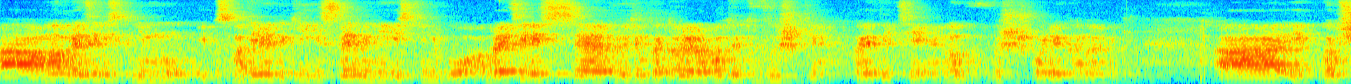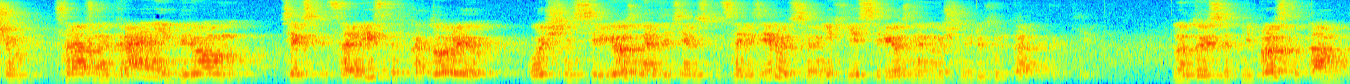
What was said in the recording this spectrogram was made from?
А, мы обратились к нему и посмотрели, какие исследования есть у него. Обратились э, к людям, которые работают в вышке по этой теме, ну, в высшей школе экономики. А, и, в общем, с разных граней берем тех специалистов, которые очень серьезно этой теме специализируются, и у них есть серьезные научные результаты какие-то. Ну, то есть это не просто там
